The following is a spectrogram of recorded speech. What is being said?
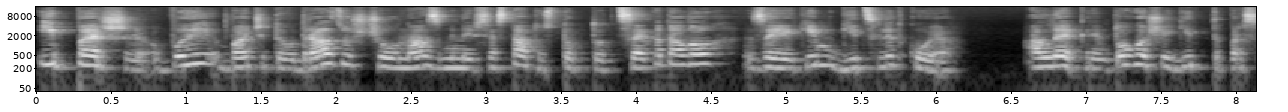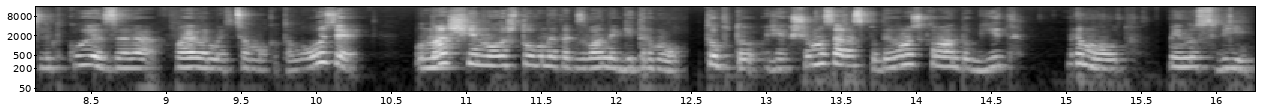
І перше, ви бачите одразу, що у нас змінився статус, тобто це каталог, за яким Git слідкує. Але крім того, що Git тепер слідкує за файлами в цьому каталозі, у нас ще налаштований так званий Git Remote. Тобто, якщо ми зараз подивимось команду git remote -v,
